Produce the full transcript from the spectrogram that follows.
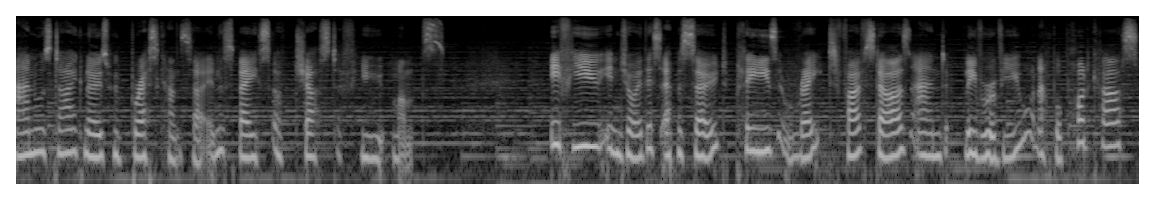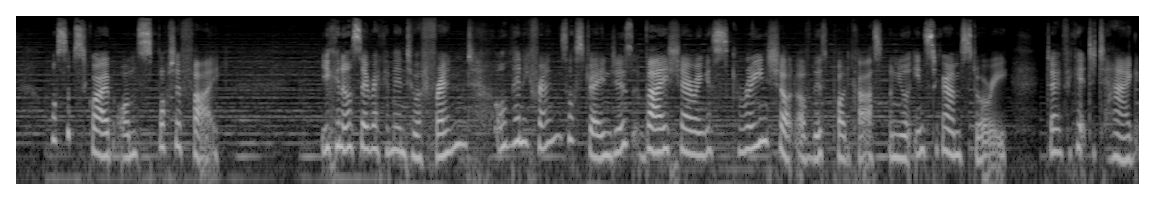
and was diagnosed with breast cancer in the space of just a few months. If you enjoy this episode, please rate five stars and leave a review on Apple Podcasts or subscribe on Spotify. You can also recommend to a friend or many friends or strangers by sharing a screenshot of this podcast on your Instagram story don't forget to tag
